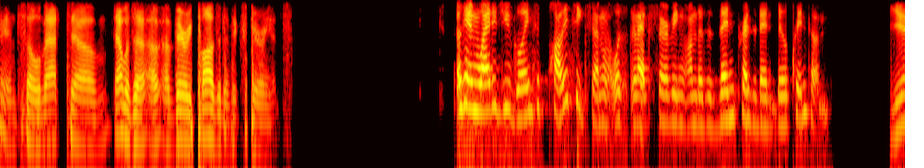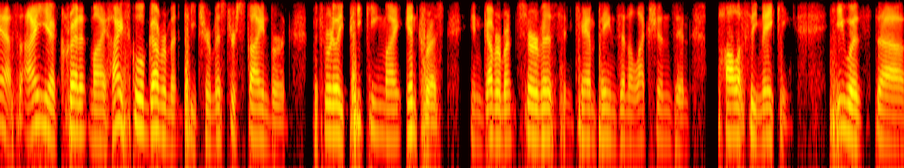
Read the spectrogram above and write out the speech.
and so that um, that was a, a very positive experience. Okay, and why did you go into politics, and what was it like serving under the then President Bill Clinton? Yes, I uh, credit my high school government teacher, Mr. Steinberg, with really piquing my interest in government service and campaigns and elections and policy making. He was uh,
